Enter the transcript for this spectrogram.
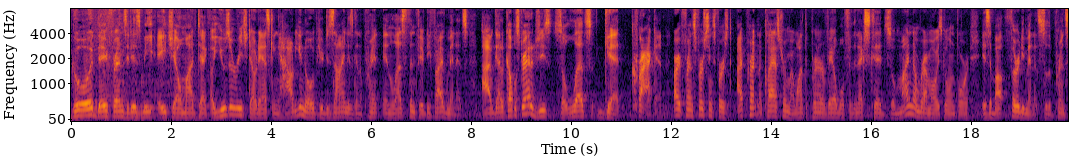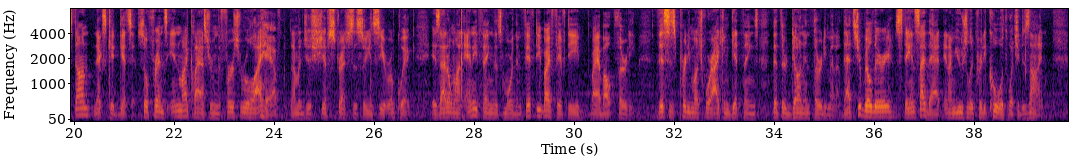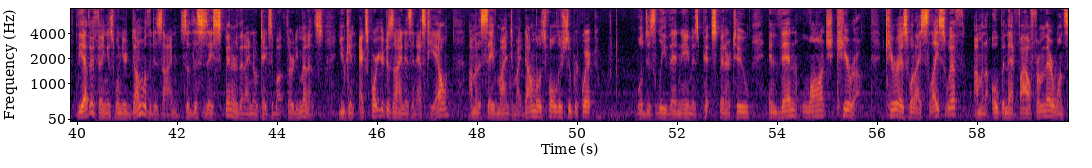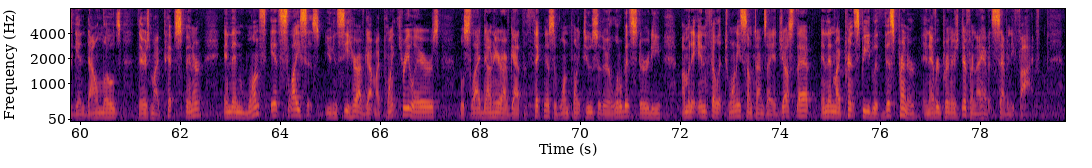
Good day, friends. It is me, HL Mod Tech. A user reached out asking, How do you know if your design is going to print in less than 55 minutes? I've got a couple strategies, so let's get cracking. All right, friends, first things first, I print in a classroom. I want the printer available for the next kid. So my number I'm always going for is about 30 minutes. So the print's done, next kid gets it. So friends, in my classroom, the first rule I have, and I'm gonna just shift stretch this so you can see it real quick, is I don't want anything that's more than 50 by 50 by about 30 this is pretty much where I can get things that they're done in 30 minutes. That's your build area, stay inside that, and I'm usually pretty cool with what you design. The other thing is when you're done with the design, so this is a spinner that I know takes about 30 minutes, you can export your design as an STL. I'm going to save mine to my downloads folder super quick. We'll just leave that name as Pip Spinner 2 and then launch Cura. Cura is what I slice with. I'm going to open that file from there. Once again, downloads. There's my Pip Spinner. And then once it slices, you can see here I've got my 0.3 layers. We'll slide down here. I've got the thickness of 1.2, so they're a little bit sturdy. I'm going to infill at 20. Sometimes I adjust that. And then my print speed with this printer, and every printer is different, I have it 75.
